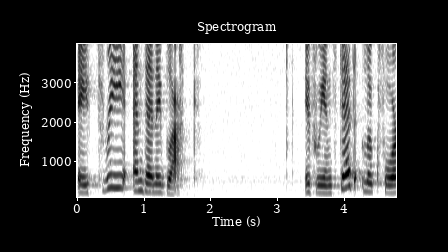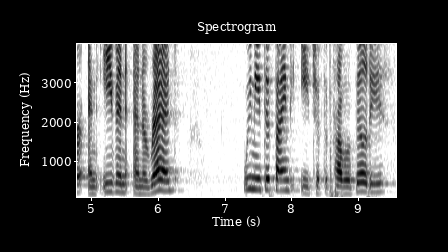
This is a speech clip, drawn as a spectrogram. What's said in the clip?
a 3 and then a black. If we instead look for an even and a red, we need to find each of the probabilities,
